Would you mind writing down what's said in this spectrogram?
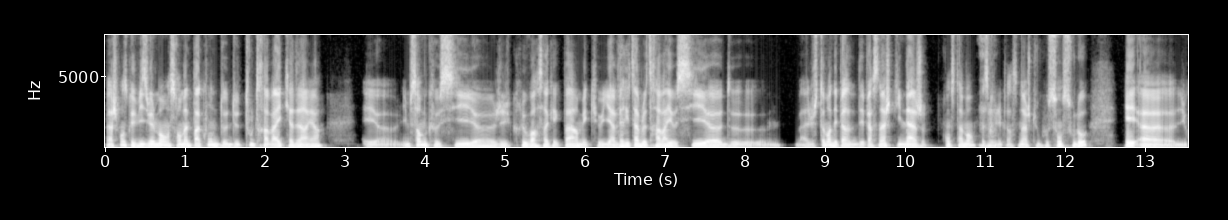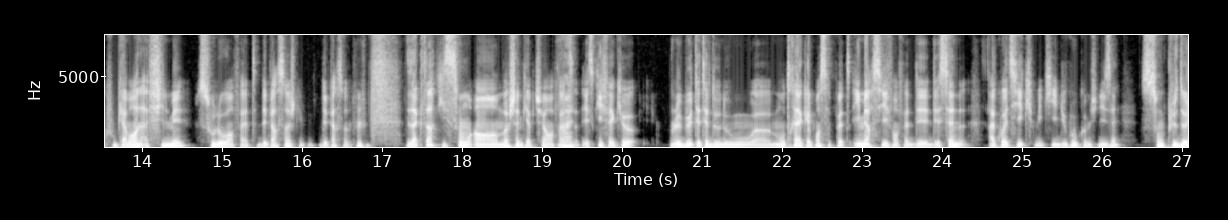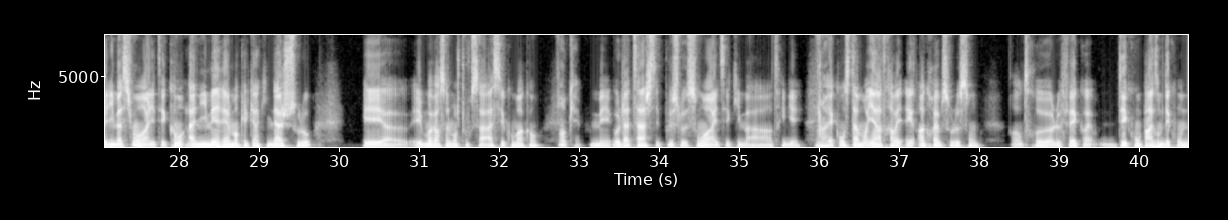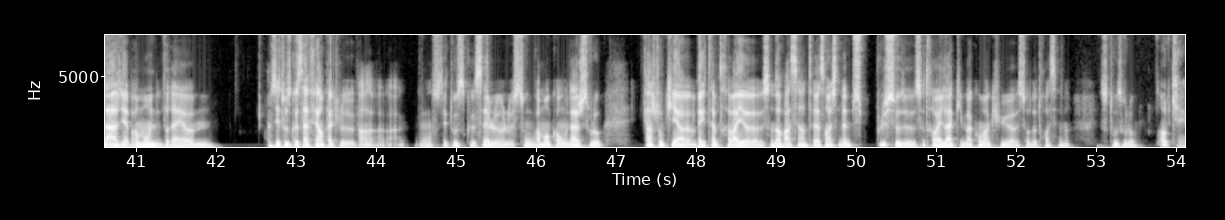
bah, je pense que visuellement, on se rend même pas compte de, de tout le travail qu'il y a derrière. Et euh, il me semble que aussi, euh, j'ai cru voir ça quelque part, mais qu'il y a un véritable travail aussi euh, de, bah, justement, des, per- des personnages qui nagent constamment, parce Mhm. que les personnages du coup sont sous l'eau. Et euh, du coup, Cameron a filmé sous l'eau en fait des personnages, qui- des personnes, des acteurs qui sont en motion capture en fait. Ouais. Et ce qui fait que le but était de nous euh, montrer à quel point ça peut être immersif en fait des, des scènes aquatiques, mais qui du coup, comme tu disais, sont plus de l'animation en réalité. Comment Mhm. animer réellement quelqu'un qui nage sous l'eau et, euh, et moi personnellement, je trouve ça assez convaincant. ok. Mais au-delà de ça, c'est plus le son réalité qui m'a intrigué. Il y a constamment, il y a un travail incroyable sur le son entre le fait que dès qu'on, par exemple, dès qu'on nage, il y a vraiment une vraie euh, on sait tout ce que ça fait en fait le enfin, on sait tout ce que c'est le, le son vraiment quand on nage sous l'eau enfin je trouve qu'il y a un véritable travail euh, sonore assez intéressant et c'est même plus ce, ce travail là qui m'a convaincu euh, sur deux trois scènes surtout sous l'eau Ok.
